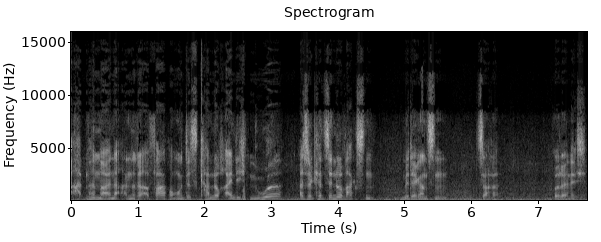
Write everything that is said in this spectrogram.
hat man mal eine andere Erfahrung. Und das kann doch eigentlich nur, also du kannst ja nur wachsen mit der ganzen Sache. Oder nicht?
